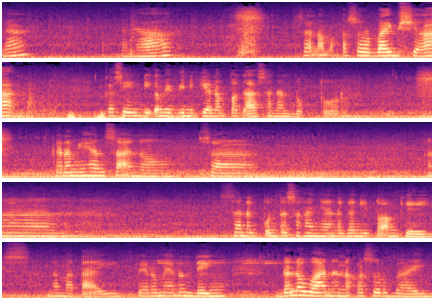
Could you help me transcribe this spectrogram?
na? Anak sana makasurvive siya. Kasi hindi kami binigyan ng pag-asa ng doktor. Karamihan sa ano sa ah sa nagpunta sa kanya na ganito ang case namatay. Pero meron ding dalawa na nakasurvive.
